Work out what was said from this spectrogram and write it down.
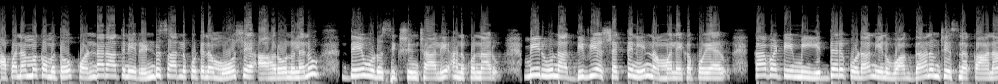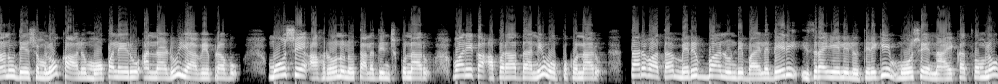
అపనమ్మకంతో కొండరాతిని రెండుసార్లు కొట్టిన మోషే అహరోనులను దేవుడు శిక్షించాలి అనుకున్నారు. మీరు నా దివ్య శక్తిని నమ్మలేకపోయారు. కాబట్టి మీ ఇద్దరు కూడా నేను వాగ్దానం చేసిన కానాను దేశంలో కాలు మోపలేరు అన్నాడు యావే ప్రభు. మోషే అహరోనులు తలదించుకున్నారు. వారి యొక్క అపరాధాన్ని ఒప్పుకున్నారు. తర్వాత మెరుబ్బా నుండి బయలుదేరి ఇజ్రాయేలీలు తిరిగి మోషే నాయకత్వంలో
